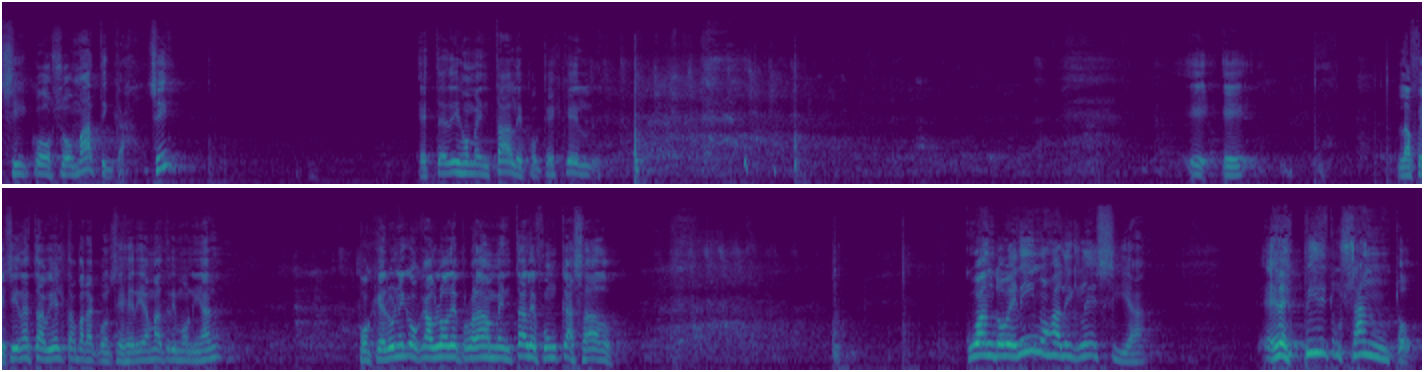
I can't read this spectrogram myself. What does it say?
psicosomática, ¿sí? Este dijo mentales porque es que eh, eh, la oficina está abierta para consejería matrimonial porque el único que habló de problemas mentales fue un casado. Cuando venimos a la iglesia, el Espíritu Santo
